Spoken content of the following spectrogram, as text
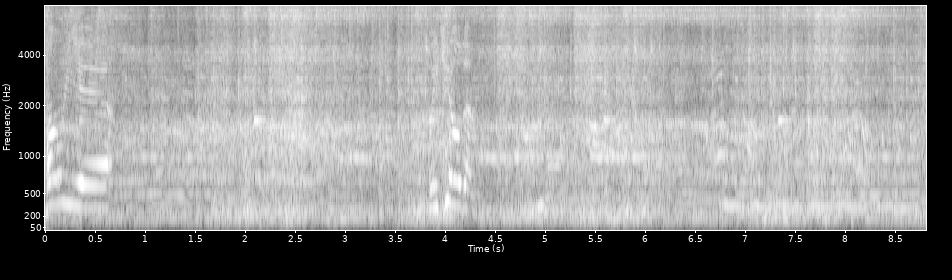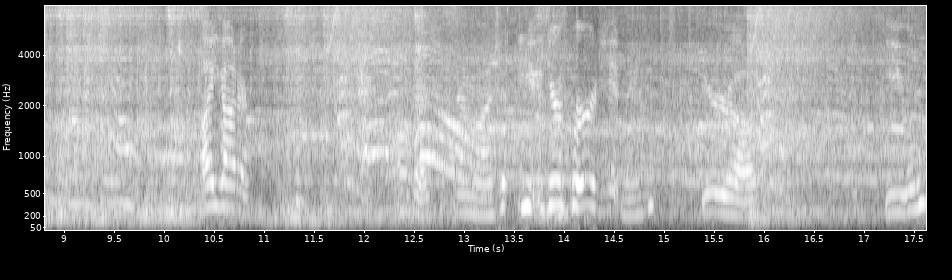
Oh yeah. We killed him. I got her. Never mind. Y- your bird hit me. Your uh, eagle.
